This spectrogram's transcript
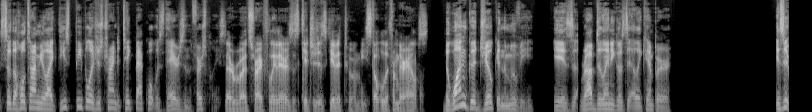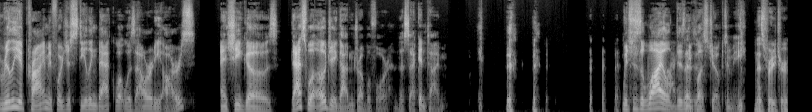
So the whole time you're like, these people are just trying to take back what was theirs in the first place. They're, rightfully theirs. This kid should just give it to him. He stole it from their house. The one good joke in the movie is Rob Delaney goes to Ellie Kemper. Is it really a crime if we're just stealing back what was already ours? And she goes, That's what OJ got in trouble for the second time. Which is a wild Disney That's it. Plus joke to me. That's pretty true.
